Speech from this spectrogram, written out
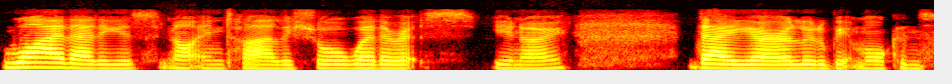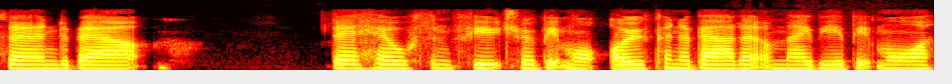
Why that is, not entirely sure. Whether it's, you know, they are a little bit more concerned about their health and future, a bit more open about it, or maybe a bit more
